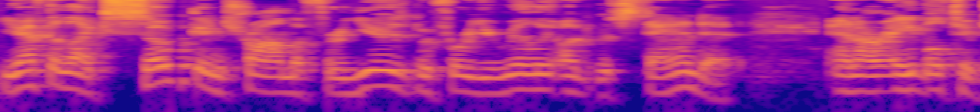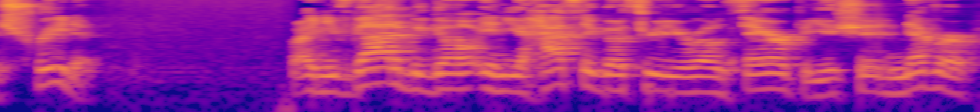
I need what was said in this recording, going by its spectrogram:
You have to like soak in trauma for years before you really understand it and are able to treat it. Right? You've got to be go and you have to go through your own therapy. You should never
